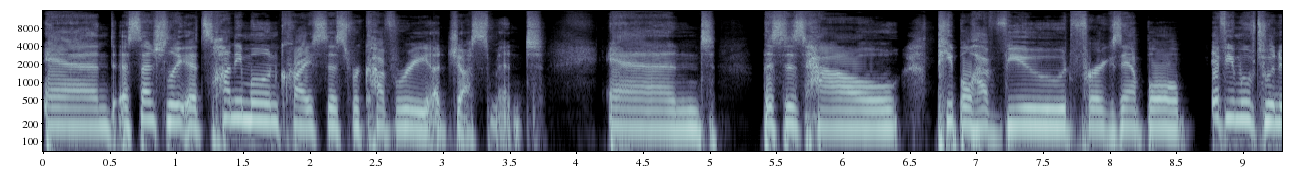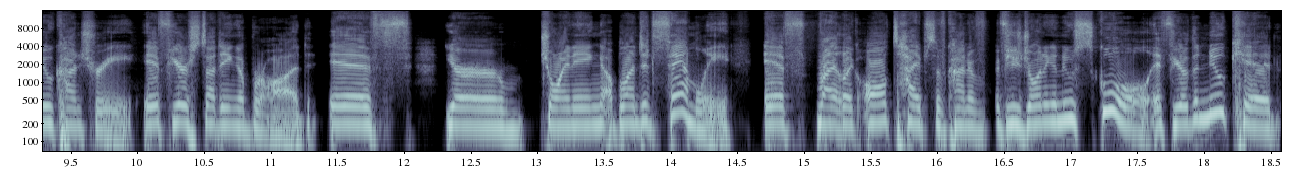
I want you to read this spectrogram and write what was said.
And essentially, it's honeymoon crisis recovery adjustment. And this is how people have viewed, for example, if you move to a new country, if you're studying abroad, if you're joining a blended family, if, right, like all types of kind of, if you're joining a new school, if you're the new kid,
